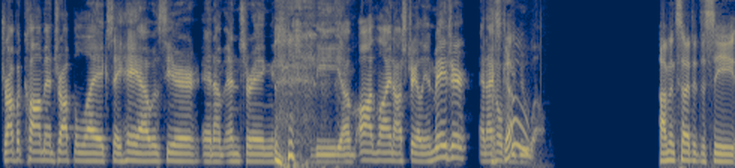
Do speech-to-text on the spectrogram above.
drop a comment drop a like say hey i was here and i'm entering the um online australian major and i Let's hope go. you do well I'm excited to see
